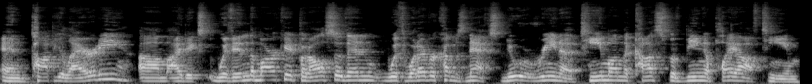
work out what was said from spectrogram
and popularity. Um, I'd ex- within the market, but also then with whatever comes next, new arena, team on the cusp of being a playoff team,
